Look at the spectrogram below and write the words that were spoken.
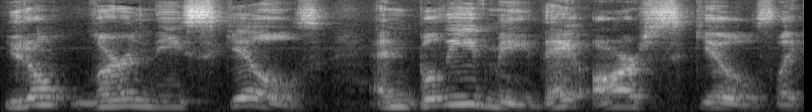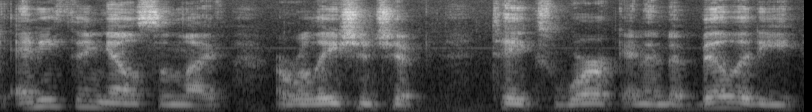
you don't learn these skills. And believe me, they are skills like anything else in life. A relationship takes work and an ability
